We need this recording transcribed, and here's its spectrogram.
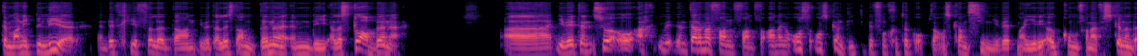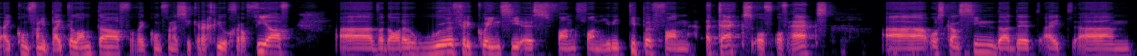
te manipuleer en dit gee vir hulle dan, jy weet hulle is dan binne in die hulle is klaar binne Uh jy weet en so oh, ag jy weet in terme van van verandering ons ons kan die tipe van goed ook op ons kan sien jy weet maar hierdie ou kom van 'n verskillende hy kom van die buiteland af of hy kom van 'n sekere geografie af uh wat daar 'n hoë frekwensie is van van hierdie tipe van attacks of of hacks. Uh ons kan sien dat dit uit ehm um,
